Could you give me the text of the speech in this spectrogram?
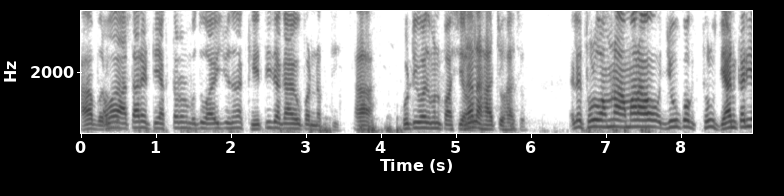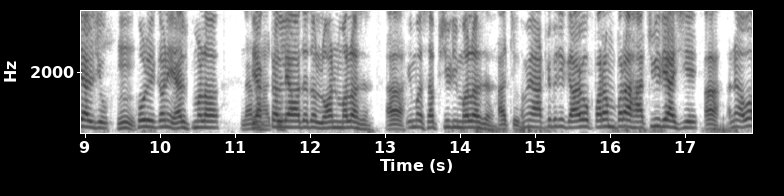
હા હવે અત્યારે ટ્રેક્ટરો બધું આવી ગયું છે ને ખેતી જ ગાય ઉપર નપતી. હા. ખોટી વાત મને પાછી ના ના સાચું સાચું એટલે થોડું હમણાં અમારા જેવું કોઈ થોડું ધ્યાન કરી આલજો. થોડી ઘણી હેલ્પ મળે. ટ્રેક્ટર લેવા તો લોન મળે છે. હા. એમાં સબસિડી મળે છે. સાચું અમે આટલી બધી ગાયો પરંપરા સાચવી રહ્યા છીએ. અને હવે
